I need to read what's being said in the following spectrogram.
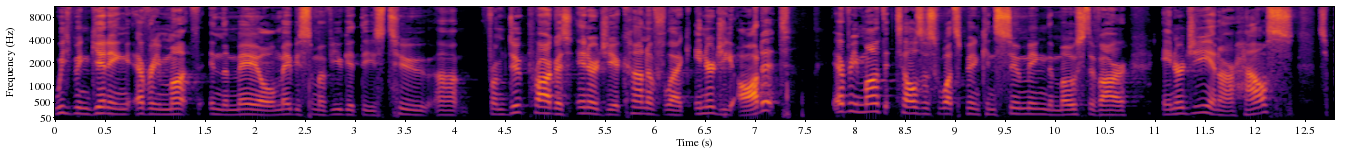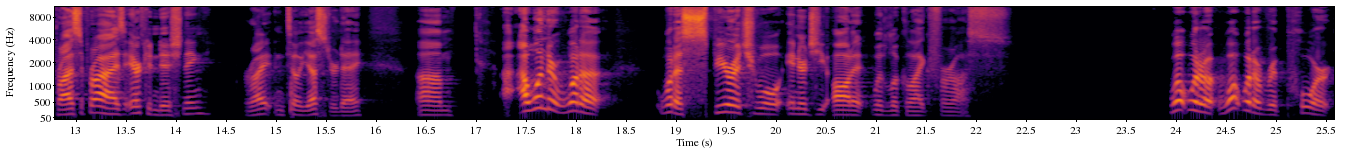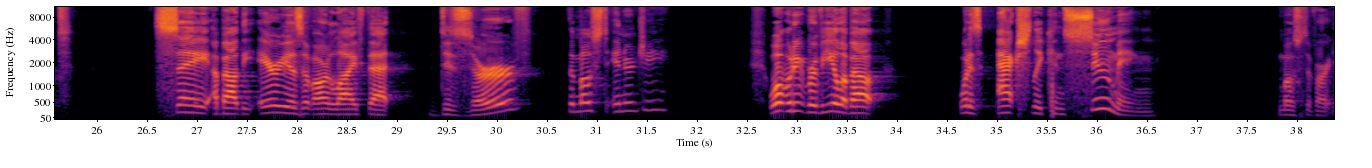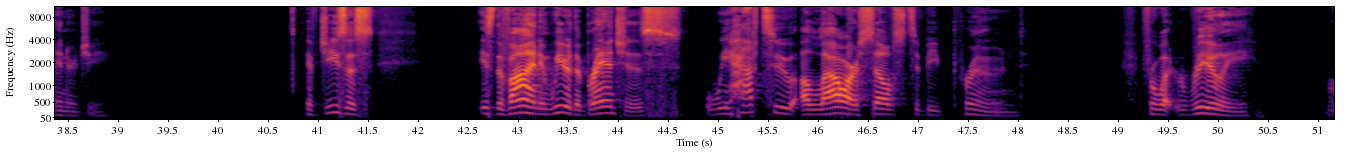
We've been getting every month in the mail, maybe some of you get these too, um, from Duke Progress Energy, a kind of like energy audit. Every month it tells us what's been consuming the most of our energy in our house. Surprise, surprise, air conditioning, right? Until yesterday. Um, I wonder what a, what a spiritual energy audit would look like for us. What would a, what would a report say about the areas of our life that deserve the most energy? What would it reveal about what is actually consuming most of our energy? If Jesus is the vine and we are the branches, we have to allow ourselves to be pruned for what really,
